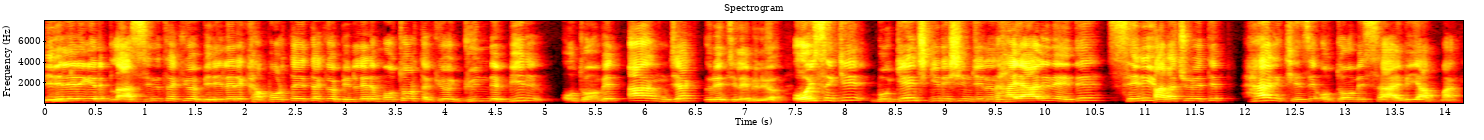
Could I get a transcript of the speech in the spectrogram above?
Birileri gelip lastiğini takıyor, birileri kaportayı takıyor, birileri motor takıyor. Günde bir otomobil ancak üretilebiliyor. Oysa ki bu genç girişimcinin hayali neydi? Seri araç üretip herkesi otomobil sahibi yapmak.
